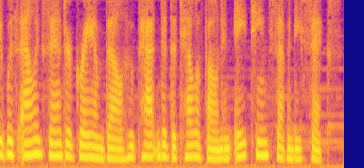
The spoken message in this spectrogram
It was Alexander Graham Bell who patented the telephone in 1876.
